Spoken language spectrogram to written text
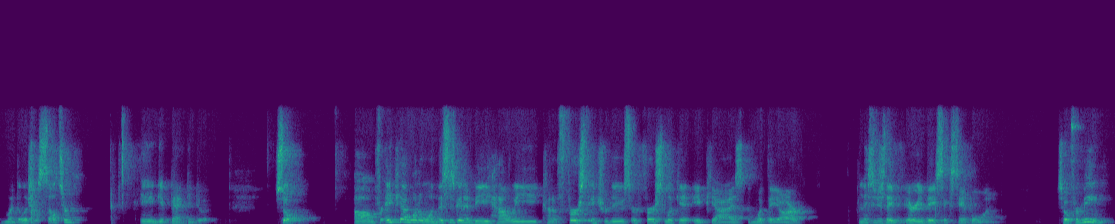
of My delicious seltzer and get back into it. So um, for API 101, this is gonna be how we kind of first introduce or first look at APIs and what they are. And this is just a very basic sample one. So for me,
